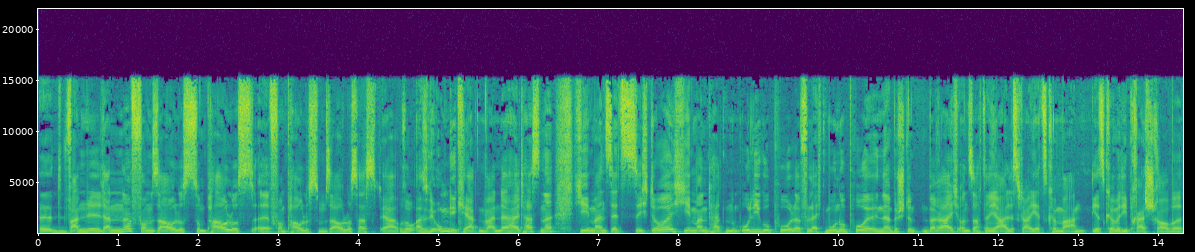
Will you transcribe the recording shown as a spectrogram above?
äh, Wandel dann ne, vom Saulus zum Paulus, äh, vom Paulus zum Saulus hast, ja, so, also den umgekehrten Wandel halt hast, ne? Jemand setzt sich durch, jemand hat ein Oligopol oder vielleicht Monopol in einem bestimmten Bereich und sagt dann, ja, alles klar, jetzt können wir an, jetzt können wir die Preisschraube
